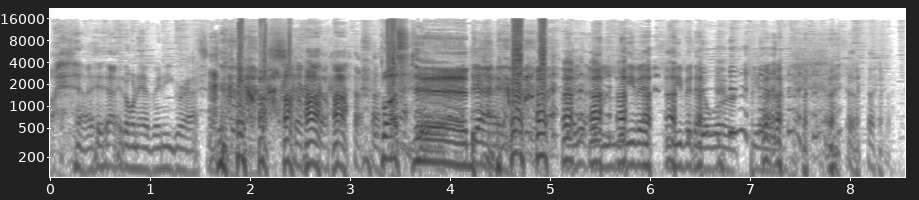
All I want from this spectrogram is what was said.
I, I, don't have any grass. Busted. Yeah, I, I, I leave it leave it at work. Yeah.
